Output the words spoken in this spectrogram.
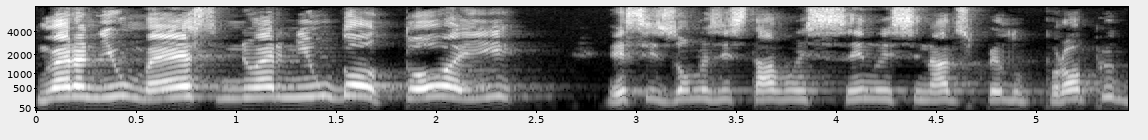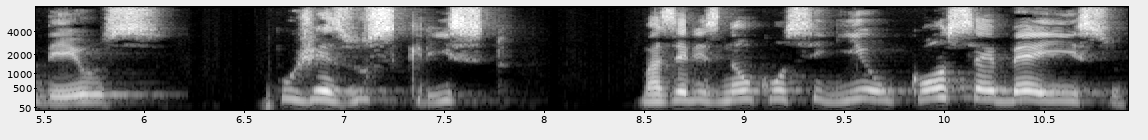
não era nenhum mestre, não era nenhum doutor aí. Esses homens estavam sendo ensinados pelo próprio Deus, por Jesus Cristo. Mas eles não conseguiam conceber isso,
